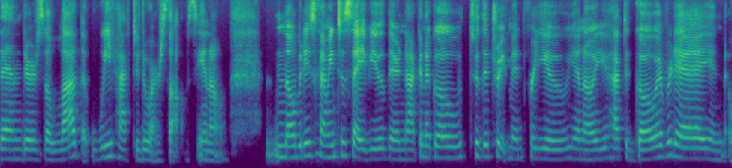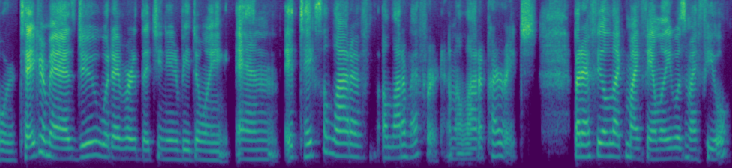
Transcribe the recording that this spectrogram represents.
then there's a lot that we have to do ourselves, you know. Nobody's mm. coming to save you. They're not going to go to the treatment for you, you know. You have to go every day and or take your meds, do whatever that you need to be doing. And it takes a lot of a lot of effort and a lot of courage. But I feel like my family was my fuel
